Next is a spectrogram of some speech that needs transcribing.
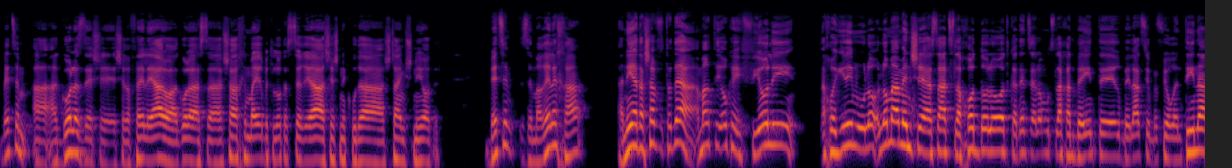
בעצם הגול הזה ש, שרפאל אייל הגול הס- השער הכי מהיר בתולדות הסריה 6.2 שניות בעצם זה מראה לך אני עד עכשיו אתה יודע אמרתי אוקיי פיולי אנחנו רגילים הוא לא, לא מאמן שעשה הצלחות גדולות קדנציה לא מוצלחת באינטר בלציו בפיורנטינה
